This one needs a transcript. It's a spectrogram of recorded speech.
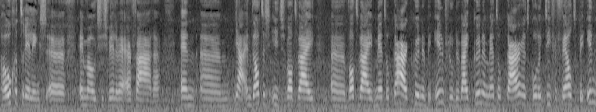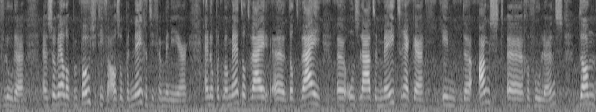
hoge trillingsemoties uh, willen we ervaren. En, um, ja, en dat is iets wat wij, uh, wat wij met elkaar kunnen beïnvloeden. Wij kunnen met elkaar het collectieve veld beïnvloeden. Uh, zowel op een positieve als op een negatieve manier. En op het moment dat wij, dat wij ons laten meetrekken in de angstgevoelens, dan uh,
